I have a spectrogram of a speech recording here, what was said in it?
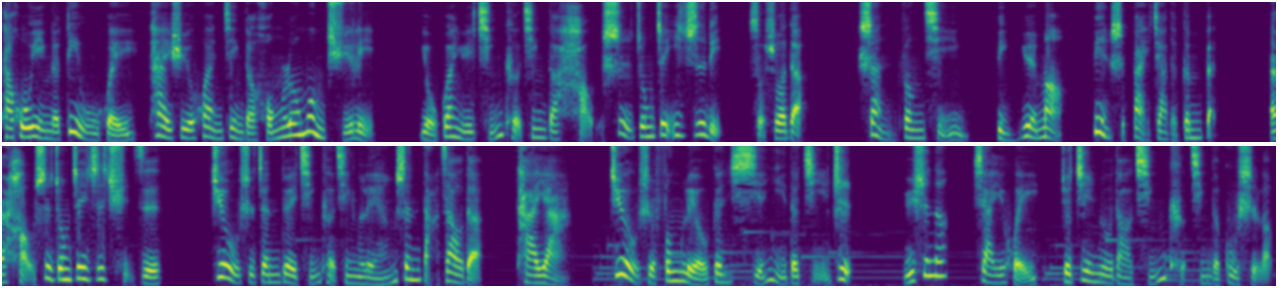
它呼应了第五回太虚幻境的《红楼梦》曲里。有关于秦可卿的好事中这一支里所说的“善风情，秉月貌”，便是败家的根本。而好事中这支曲子就是针对秦可卿量身打造的，它呀就是风流跟嫌疑的极致。于是呢，下一回就进入到秦可卿的故事了。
